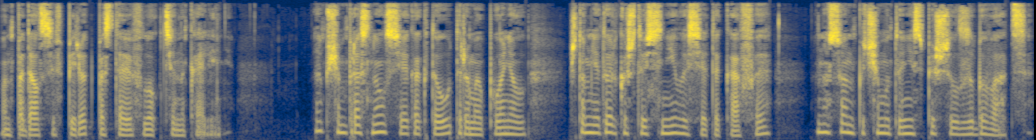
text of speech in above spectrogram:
Он подался вперед, поставив локти на колени. В общем, проснулся я как-то утром и понял, что мне только что снилось это кафе, но сон почему-то не спешил забываться.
